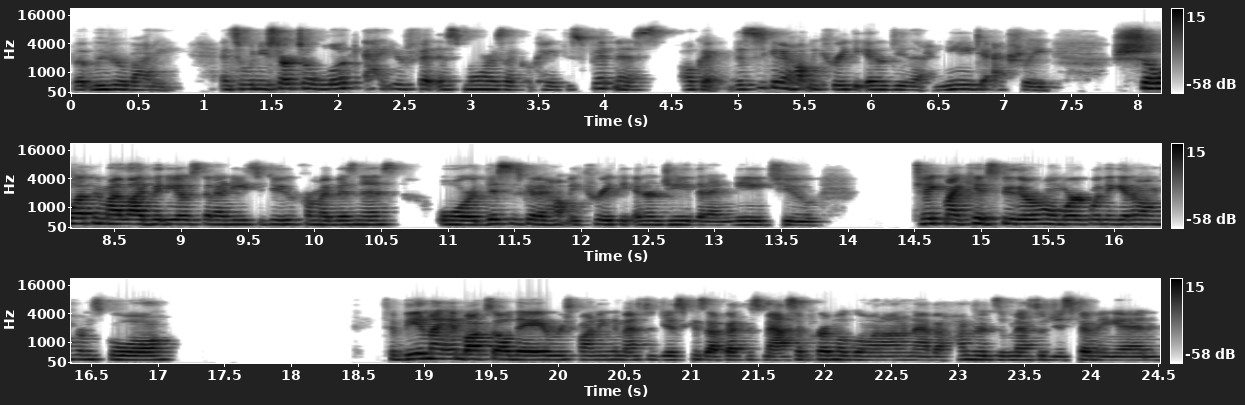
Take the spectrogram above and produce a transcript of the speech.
but move your body. And so when you start to look at your fitness more as like, okay, this fitness, okay, this is going to help me create the energy that I need to actually show up in my live videos that I need to do for my business, or this is going to help me create the energy that I need to take my kids through their homework when they get home from school to be in my inbox all day responding to messages because I've got this massive promo going on and I have hundreds of messages coming in.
